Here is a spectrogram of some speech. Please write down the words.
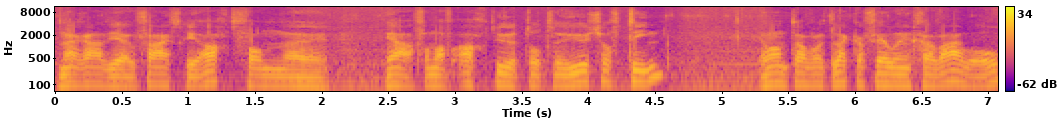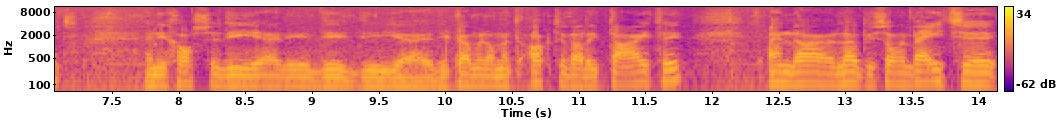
naar Radio 538 van, eh, ja, vanaf 8 uur tot een uurtje of 10. Ja, Want daar wordt lekker veel in gewauweld. En die gasten die, eh, die, die, die, eh, die komen dan met actualiteiten. En daar lopen ze dan een beetje,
